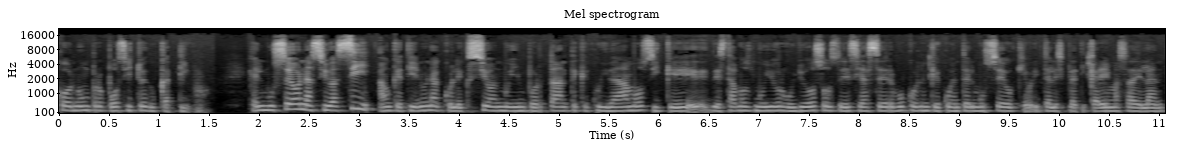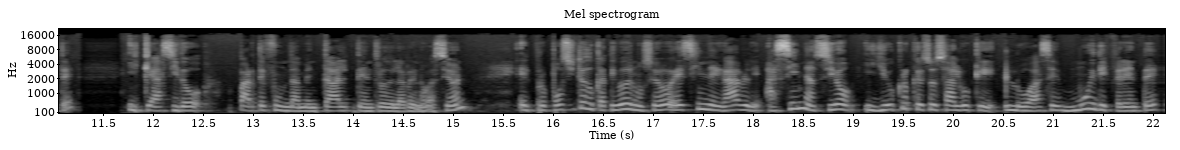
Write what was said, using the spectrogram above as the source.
con un propósito educativo. El museo nació así, aunque tiene una colección muy importante que cuidamos y que estamos muy orgullosos de ese acervo con el que cuenta el museo, que ahorita les platicaré más adelante, y que ha sido parte fundamental dentro de la renovación. El propósito educativo del museo es innegable, así nació y yo creo que eso es algo que lo hace muy diferente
